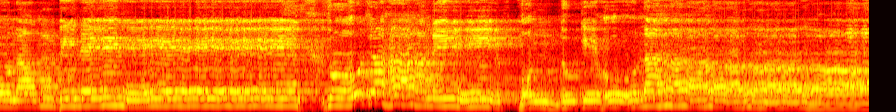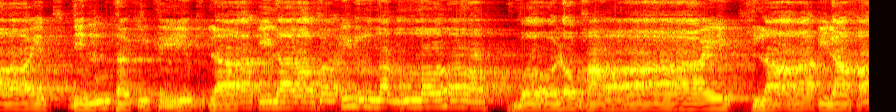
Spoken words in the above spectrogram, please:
ও নাম দিনে দো জাহানে বন্ধুকে হো নাই। দিন থাকিতে লা ভাই লা ইলাহা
